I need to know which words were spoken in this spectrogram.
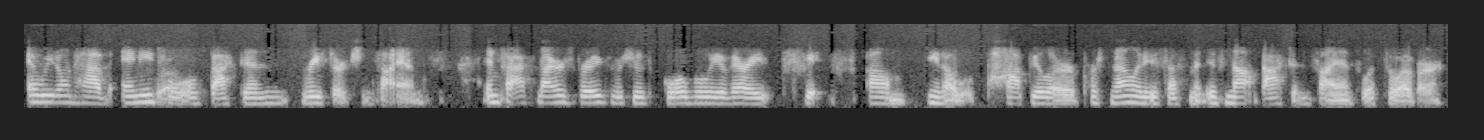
And we don't have any tools backed in research and science. In fact, Myers-Briggs, which is globally a very, um, you know, popular personality assessment, is not backed in science whatsoever.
